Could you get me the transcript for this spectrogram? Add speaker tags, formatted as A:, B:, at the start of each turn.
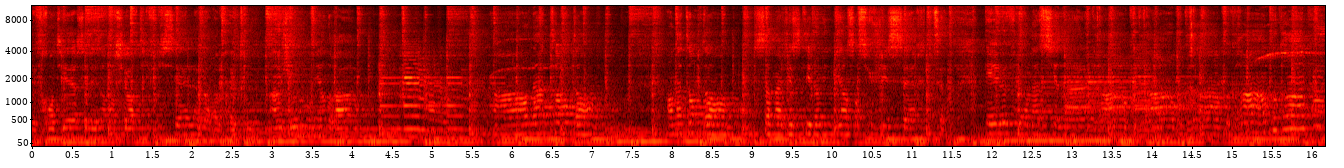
A: Les frontières, c'est des inventions artificielles, alors après tout, un jour viendra. En attendant, en attendant, Sa Majesté domine bien son sujet, certes, et le Front National grimpe, grimpe, grimpe, grimpe, grimpe.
